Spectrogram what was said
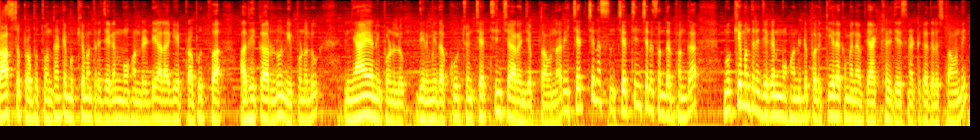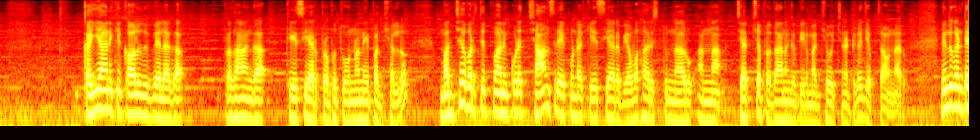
రాష్ట్ర ప్రభుత్వం అంటే ముఖ్యమంత్రి జగన్మోహన్ రెడ్డి అలాగే ప్రభుత్వ అధికారులు నిపుణులు న్యాయ నిపుణులు దీని మీద కూర్చొని చర్చించారని చెప్తా ఉన్నారు. ఈ చర్చన చర్చించిన సందర్భంగా ముఖ్యమంత్రి జగన్మోహన్ రెడ్డి పలు కీలకమైన వ్యాఖ్యలు చేసినట్టుగా తెలుస్తూ ఉంది. కయ్యానికి కాలు దువ్వేలాగా ప్రధానంగా కేసీఆర్ ప్రభుత్వం ఉన్న నేపథ్యంలో మధ్యవర్తిత్వానికి కూడా ఛాన్స్ లేకుండా కేసీఆర్ వ్యవహరిస్తున్నారు అన్న చర్చ ప్రధానంగా వీరి మధ్య వచ్చినట్టుగా చెప్తా ఉన్నారు. ఎందుకంటే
